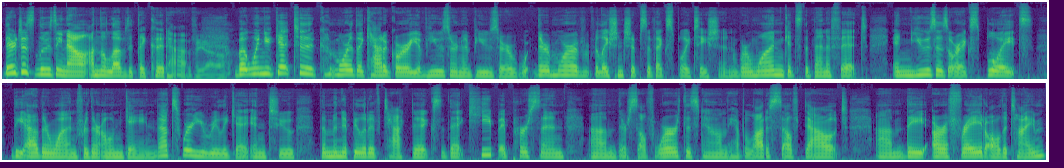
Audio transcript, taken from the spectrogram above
They're just losing out on the love that they could have. Yeah. But when you get to more the category of user and abuser, they're more of relationships of exploitation, where one gets the benefit and uses or exploits the other one for their own gain. That's where you really get into the manipulative tactics that keep a person, um, their self worth is down, they have a lot of self doubt, um, they are afraid all the time.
